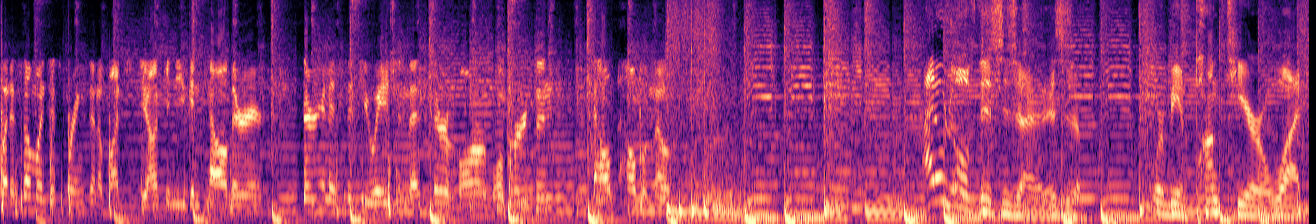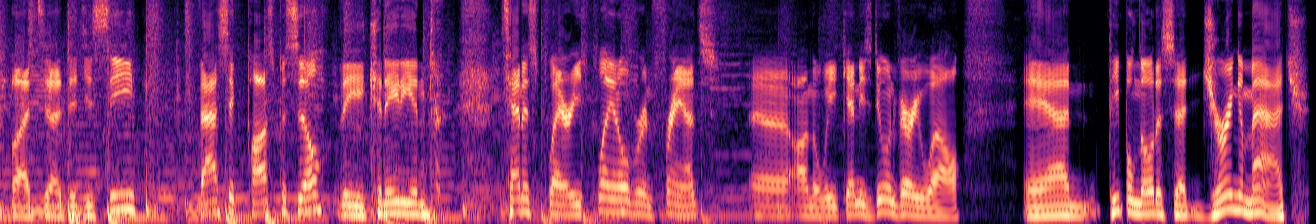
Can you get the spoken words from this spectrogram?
But if someone just brings in a bunch of junk and you can tell they're they're in a situation that they're a vulnerable person, help help them out. I don't know if this is a this is a we're being punked here or what, but uh, did you see Vasek Pospisil, the Canadian tennis player? He's playing over in France uh, on the weekend. He's doing very well, and people noticed that during a match.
